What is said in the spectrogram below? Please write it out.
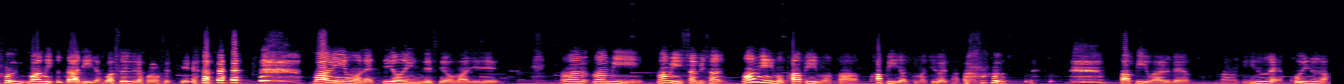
マミーとダディだ。忘れてた、この設定。マミーもね、強いんですよ、マジで。ママミー、マミー久々、マミーもパピーもさ、パピーだって間違えた。パピーはあれだよ。あの犬だよ、子犬だ。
